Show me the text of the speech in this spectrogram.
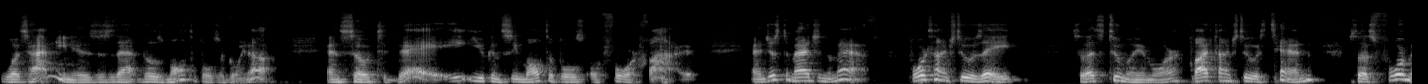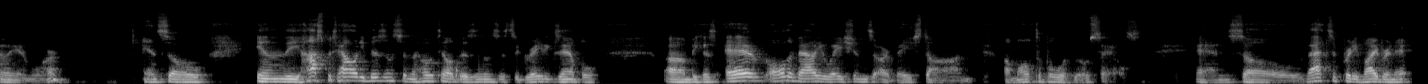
what's happening is, is that those multiples are going up. And so today you can see multiples of four or five. And just imagine the math. Four times two is eight. So that's 2 million more. Five times two is 10. So that's 4 million more. And so in the hospitality business and the hotel business, it's a great example um, because ev- all the valuations are based on a multiple of gross sales. And so that's a pretty vibrant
